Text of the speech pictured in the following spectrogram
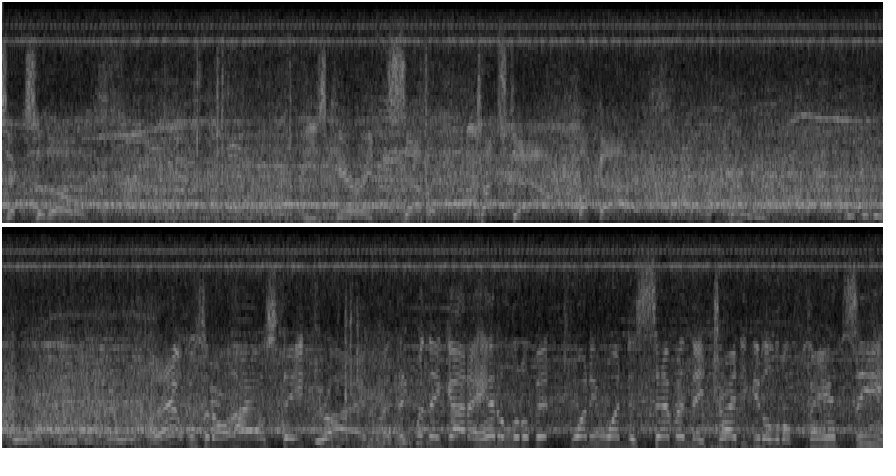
six of those. He's carried seven. Touchdown, Buckeyes. Well, that was an Ohio State drive. I think when they got ahead a little bit, 21 to 7, they tried to get a little fancy,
